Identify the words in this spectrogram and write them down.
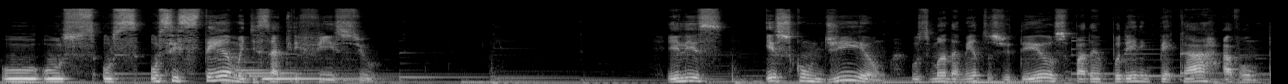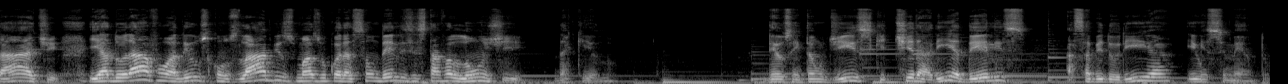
o, os, os, o sistema de sacrifício. Eles escondiam os mandamentos de Deus para poderem pecar à vontade e adoravam a Deus com os lábios, mas o coração deles estava longe daquilo. Deus então diz que tiraria deles a sabedoria e o conhecimento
